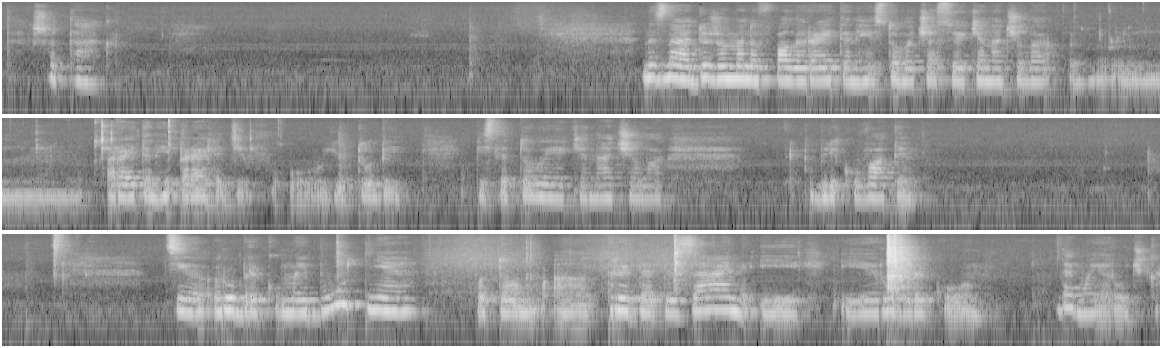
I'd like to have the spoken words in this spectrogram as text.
Так що так. Не знаю, дуже в мене впали рейтинги з того часу, як я почала рейтинги переглядів у Ютубі. Після того, як я почала публікувати ці рубрику майбутнє, потім 3D-дизайн і, і рубрику Де моя ручка?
